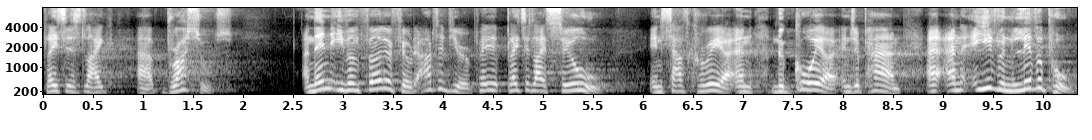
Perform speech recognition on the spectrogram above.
places like uh, Brussels, and then even further afield, out of Europe, places like Seoul in South Korea and Nagoya in Japan, and, and even Liverpool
